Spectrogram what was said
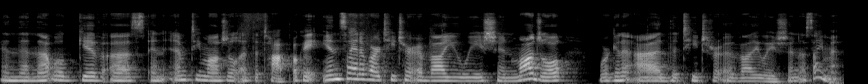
And then that will give us an empty module at the top. Okay, inside of our teacher evaluation module, we're going to add the teacher evaluation assignment.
